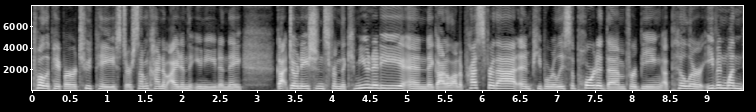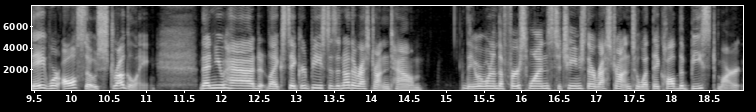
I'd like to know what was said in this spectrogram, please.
toilet paper or toothpaste or some kind of item that you need. And they got donations from the community and they got a lot of press for that. And people really supported them for being a pillar, even when they were also struggling. Then you had like Sacred Beast is another restaurant in town they were one of the first ones to change their restaurant into what they called the Beast Mart.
